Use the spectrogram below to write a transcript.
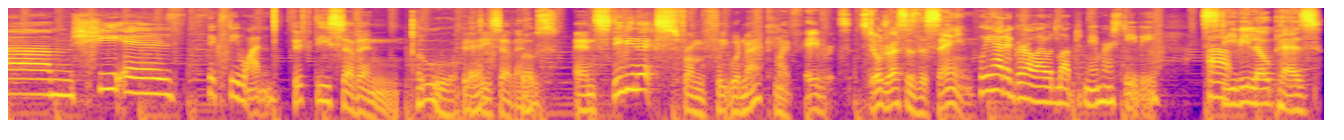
Um, she is sixty-one. 57. Ooh, okay. 57. Close. And Stevie Nicks from Fleetwood Mac. My favorites. Still dresses the same. If we had a girl, I would love to name her Stevie. Stevie Lopez.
